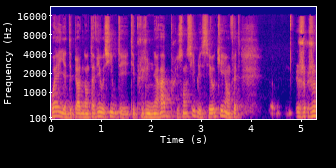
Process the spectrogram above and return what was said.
Ouais, il y a des périodes dans ta vie aussi où tu es, plus vulnérable, plus sensible, et c'est OK, en fait. Je, je,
